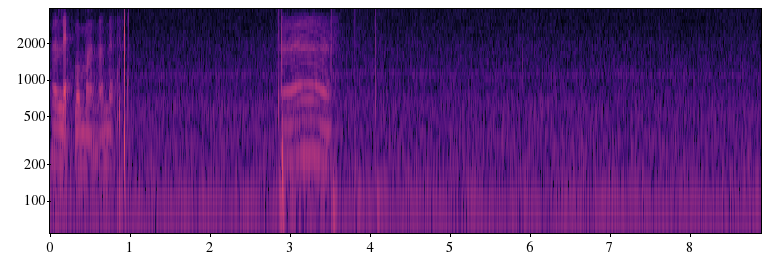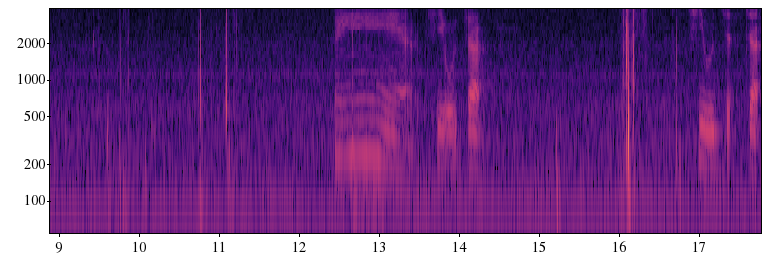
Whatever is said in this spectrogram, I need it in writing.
นั่นแหละประมาณนั้นแหละอ่านี่ชิวจัด ชิวจัดจัด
